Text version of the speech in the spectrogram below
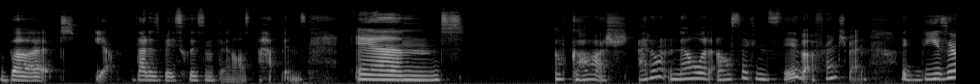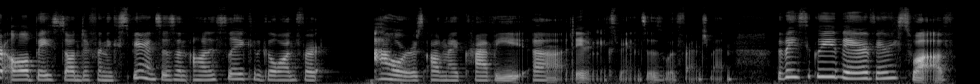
But yeah, that is basically something else that happens. And oh gosh, I don't know what else I can say about Frenchmen. Like, these are all based on different experiences, and honestly, I could go on for hours on my crappy uh, dating experiences with Frenchmen. But basically, they're very suave.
